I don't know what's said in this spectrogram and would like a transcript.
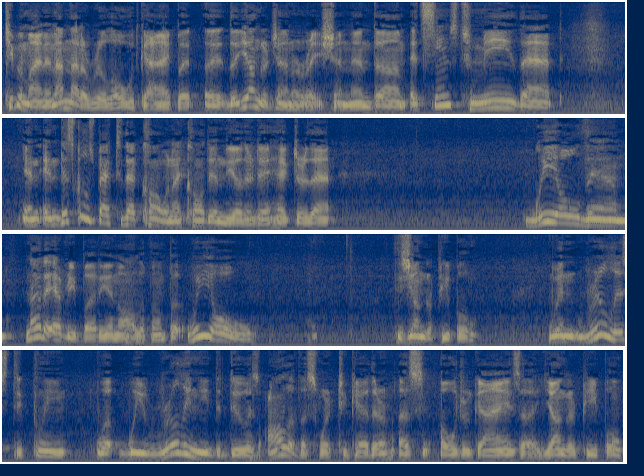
Keep in mind, and I'm not a real old guy, but uh, the younger generation, and um, it seems to me that, and and this goes back to that call when I called in the other day, Hector, that we owe them, not everybody and all of them, but we owe these younger people when realistically what we really need to do is all of us work together, us older guys, uh, younger people,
